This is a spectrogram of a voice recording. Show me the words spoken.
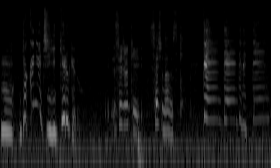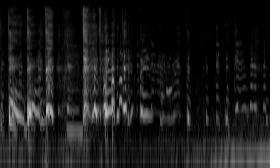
もう逆にうちいけるけど。正常期最初何ですっけ？てんてんてんてんてんてん。でんでんでんてんてんバ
